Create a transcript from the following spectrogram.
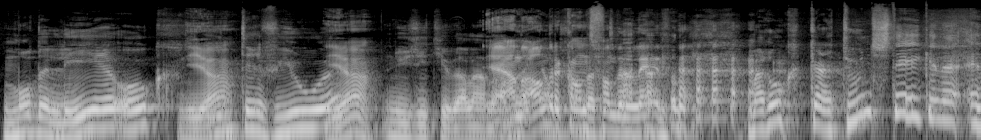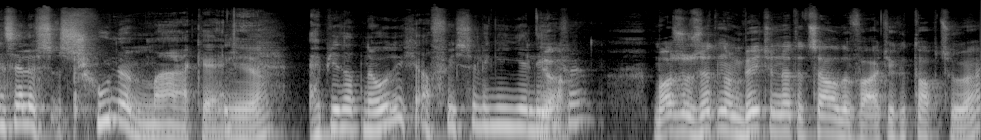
modelleren ook, ja. interviewen. Ja. Nu zit je wel aan, ja, aan de andere kant, van, van de lijn. maar ook cartoons tekenen en zelfs schoenen maken. Ja. Heb je dat nodig, afwisseling in je leven? Maar ze zitten een beetje uit hetzelfde vaatje getapt. Zo, hè?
